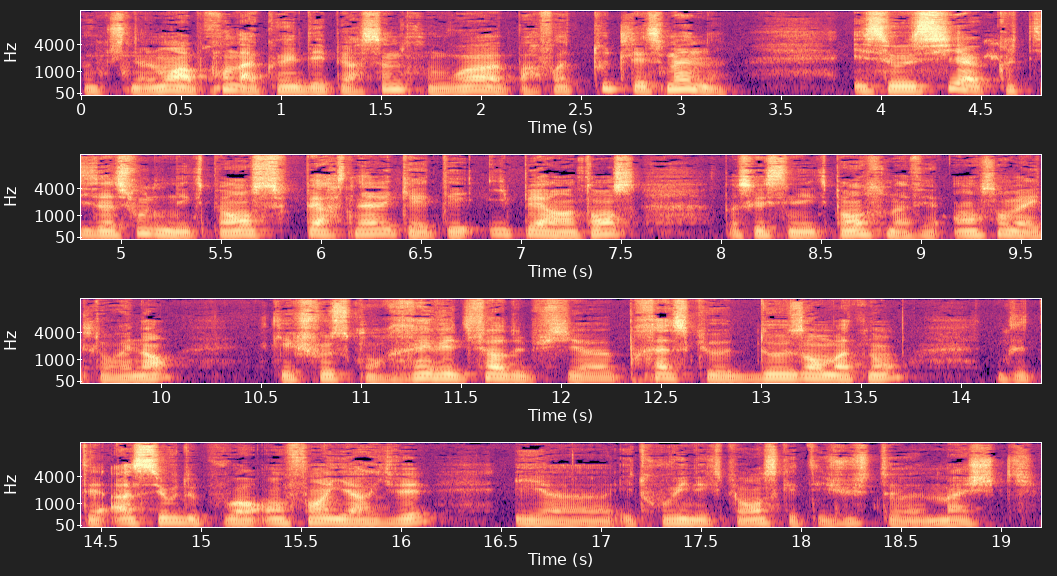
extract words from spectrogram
Donc finalement, apprendre à connaître des personnes qu'on voit parfois toutes les semaines. Et c'est aussi la cotisation d'une expérience personnelle qui a été hyper intense parce que c'est une expérience qu'on a fait ensemble avec Lorena. Quelque chose qu'on rêvait de faire depuis euh, presque deux ans maintenant. Donc c'était assez ouf de pouvoir enfin y arriver et, euh, trouver une expérience qui était juste euh, magique.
